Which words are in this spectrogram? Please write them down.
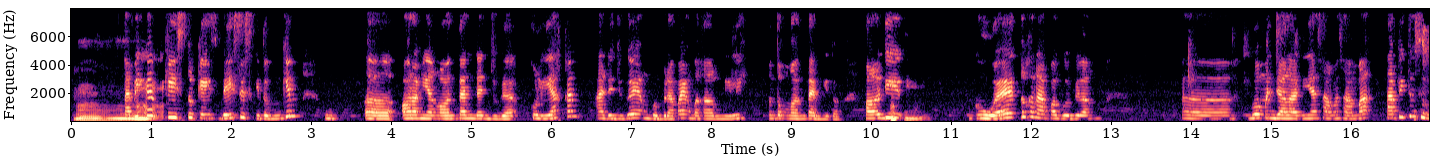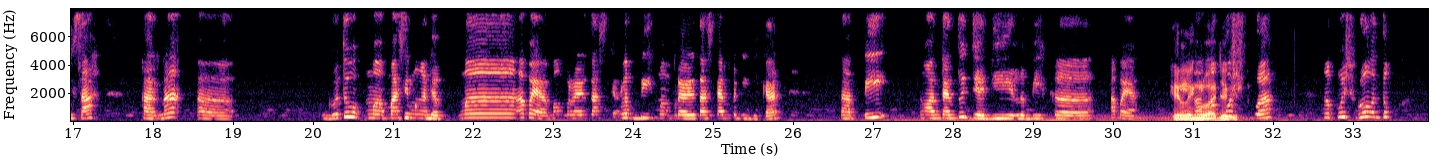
Hmm. Tapi kan case to case basis gitu. Mungkin eh, orang yang konten dan juga kuliah kan ada juga yang beberapa yang bakal memilih untuk konten gitu. Kalau di Mm-mm. gue tuh kenapa gue bilang eh gue menjalaninya sama-sama, tapi itu susah karena eh, gue tuh me- masih menghadap me- apa ya memprioritaskan lebih memprioritaskan pendidikan, tapi konten tuh jadi lebih ke apa ya Healing lu aja gitu. gua nge-push gua untuk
